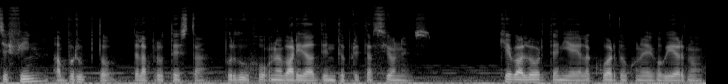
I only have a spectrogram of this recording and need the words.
Este fin abrupto de la protesta produjo una variedad de interpretaciones. ¿Qué valor tenía el acuerdo con el gobierno?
